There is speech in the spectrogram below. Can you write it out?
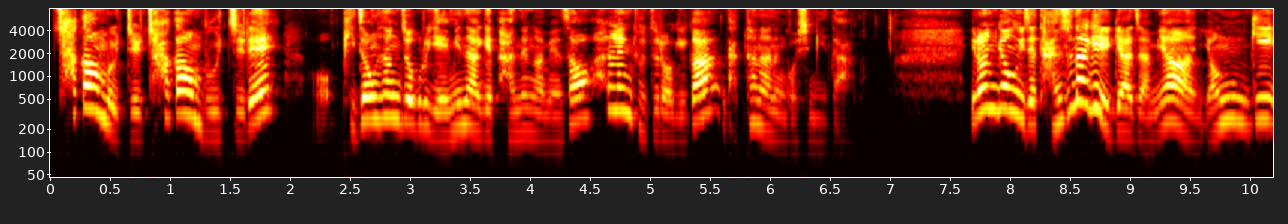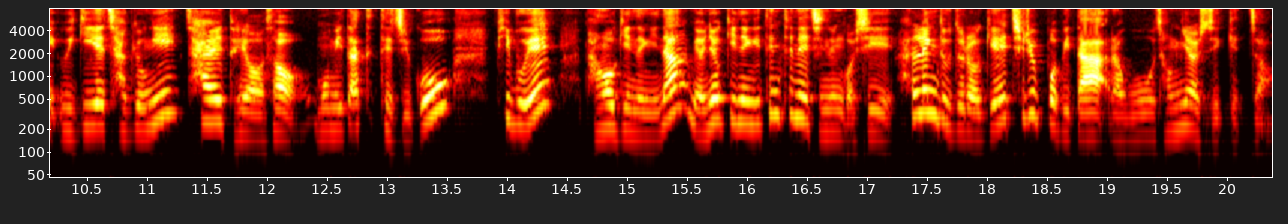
차가운 물질, 차가운 물질에 어, 비정상적으로 예민하게 반응하면서 한랭 두드러기가 나타나는 것입니다. 이런 경우 이제 단순하게 얘기하자면 연기 위기의 작용이 잘 되어서 몸이 따뜻해지고 피부의 방어 기능이나 면역 기능이 튼튼해지는 것이 한랭 두드러기의 치료법이다라고 정리할 수 있겠죠.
